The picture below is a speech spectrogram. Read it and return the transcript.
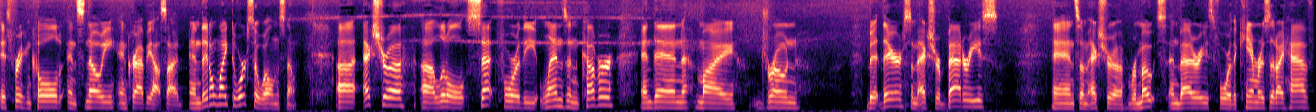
it's freaking cold and snowy and crappy outside and they don't like to work so well in the snow. Uh, extra uh, little set for the lens and cover and then my drone bit there, some extra batteries and some extra remotes and batteries for the cameras that I have.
